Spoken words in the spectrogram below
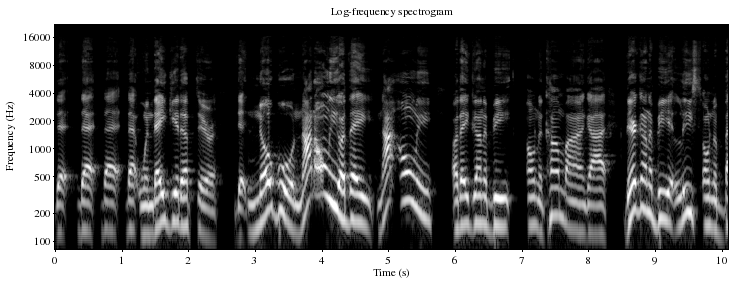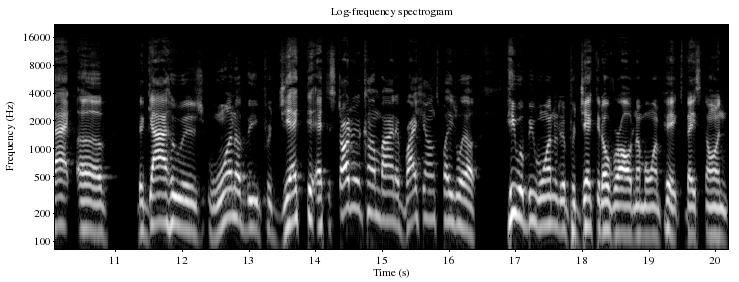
that that that that when they get up there, that NOBULL, not only are they not only are they gonna be on the combine guy, they're gonna be at least on the back of the guy who is one of the projected at the start of the combine. If Bryce Young plays well, he will be one of the projected overall number one picks based on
